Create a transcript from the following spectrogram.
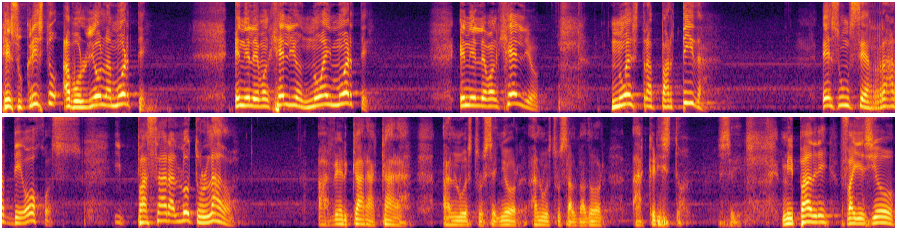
Jesucristo abolió la muerte. En el Evangelio no hay muerte en el Evangelio, nuestra partida es un cerrar de ojos y pasar al otro lado a ver cara a cara a nuestro Señor, a nuestro Salvador, a Cristo. Sí. Mi padre falleció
